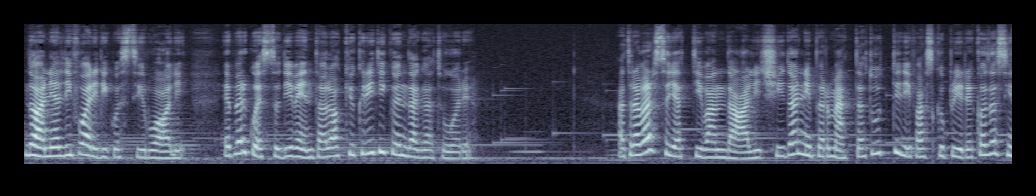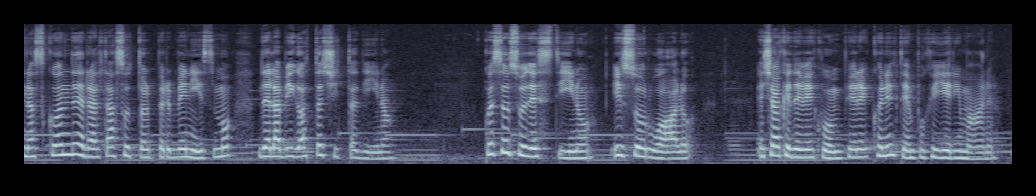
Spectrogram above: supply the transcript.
Donny è al di fuori di questi ruoli e per questo diventa l'occhio critico indagatore. Attraverso gli atti vandalici, Donny permette a tutti di far scoprire cosa si nasconde in realtà sotto il perbenismo della bigotta cittadina. Questo è il suo destino, il suo ruolo, e ciò che deve compiere con il tempo che gli rimane.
